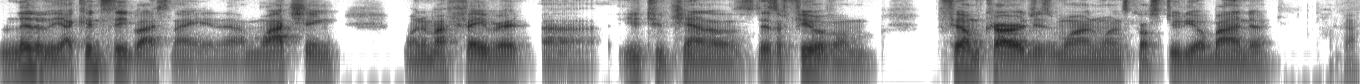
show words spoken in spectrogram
literally i couldn't sleep last night and i'm watching one of my favorite uh youtube channels. There's a few of them film courage is one. One's called studio binder Okay.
